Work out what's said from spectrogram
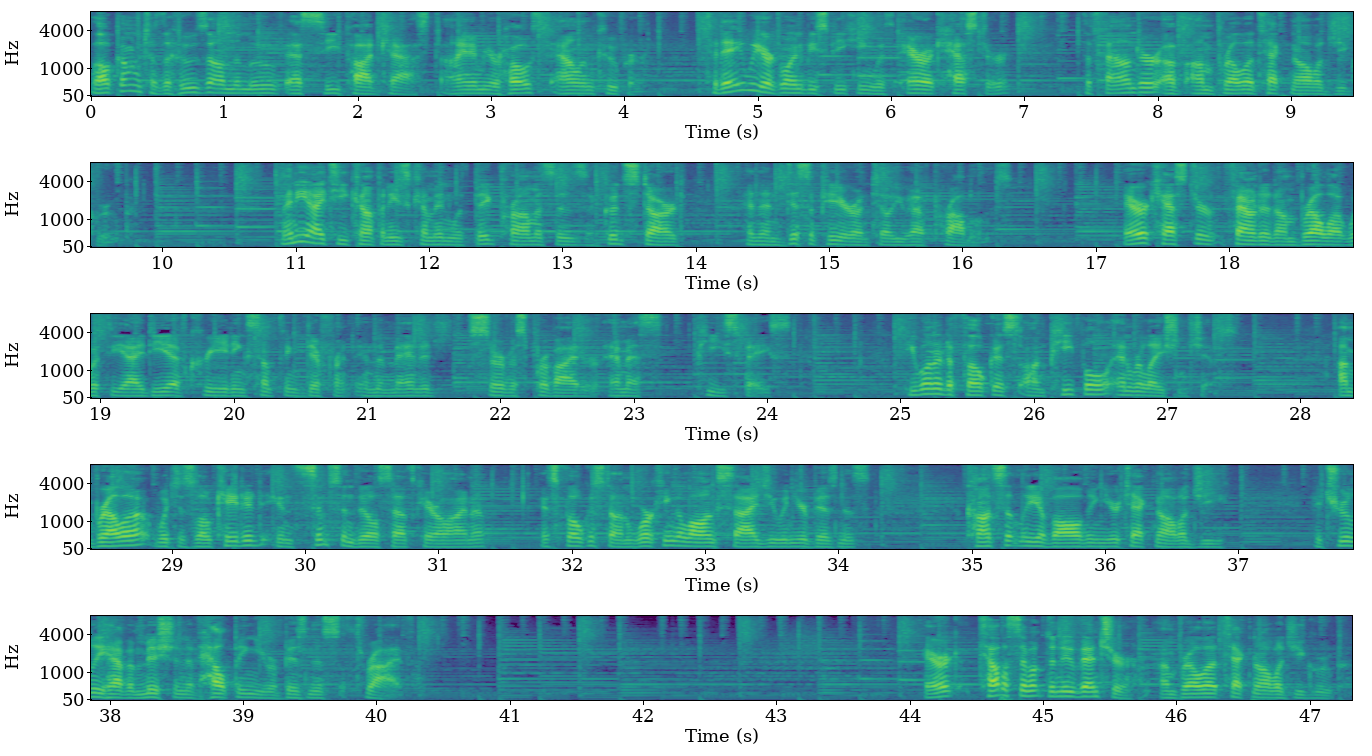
Welcome to the Who's on the Move SC podcast. I am your host, Alan Cooper. Today we are going to be speaking with Eric Hester, the founder of Umbrella Technology Group. Many IT companies come in with big promises, a good start, and then disappear until you have problems. Eric Hester founded Umbrella with the idea of creating something different in the managed service provider MSP space. He wanted to focus on people and relationships. Umbrella, which is located in Simpsonville, South Carolina, is focused on working alongside you in your business, constantly evolving your technology. They truly have a mission of helping your business thrive. Eric, tell us about the new venture, Umbrella Technology Group.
